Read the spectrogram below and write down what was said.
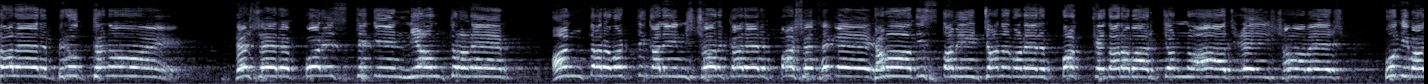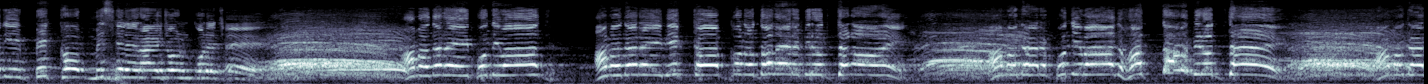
দলের বিরুদ্ধে নয়, দেশের পরিস্থিতি নিয়ন্ত্রণে অন্তর্বর্তীকালীন সরকারের পাশে থেকে জামাত ইসলামী জনগণের পক্ষে দাঁড়াবার জন্য আজ এই সমাবেশ প্রতিবাদী বিক্ষোভ মিছিলের আয়োজন করেছে। আমাদের এই প্রতিবাদ, আমাদের এই বিক্ষোভ কোন দলের বিরুদ্ধে নয়। আমাদের প্রতিবাদ হত্যার বিরুদ্ধে। আমাদের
